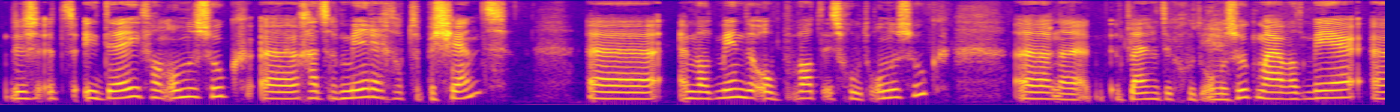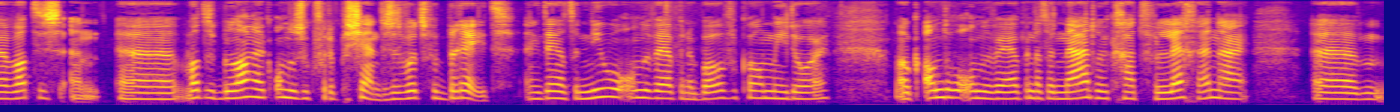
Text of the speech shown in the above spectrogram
Dus het idee van onderzoek uh, gaat zich meer richten op de patiënt... Uh, en wat minder op wat is goed onderzoek. Uh, nou, het blijft natuurlijk goed onderzoek, maar wat meer uh, wat, is een, wat is belangrijk onderzoek voor de patiënt. Dus het wordt verbreed. En ik denk dat er nieuwe onderwerpen naar boven komen hierdoor. Maar ook andere onderwerpen, dat er nadruk gaat verleggen naar ehm,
